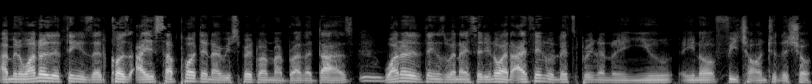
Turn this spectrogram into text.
I mean, one of the things is that because I support and I respect what my brother does. Mm. One of the things when I said, you know what, I think let's bring on a new, you know, feature onto the show.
